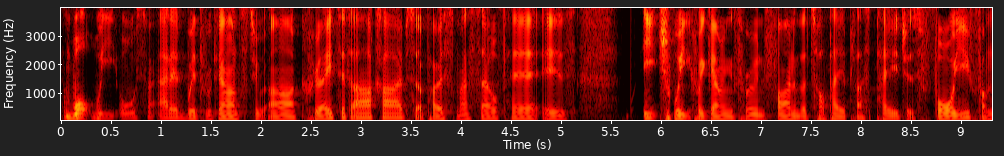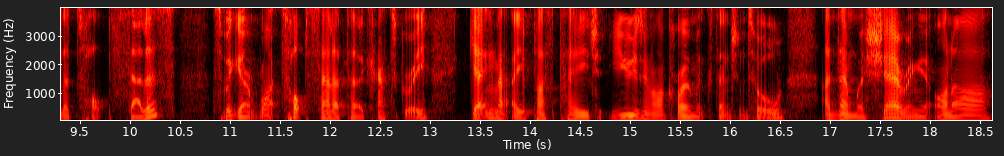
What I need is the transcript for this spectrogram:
what we also added with regards to our creative archive, so I post myself here, is each week we're going through and finding the top A plus pages for you from the top sellers. So we're going right top seller per category, getting that A plus page using our Chrome extension tool, and then we're sharing it on our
